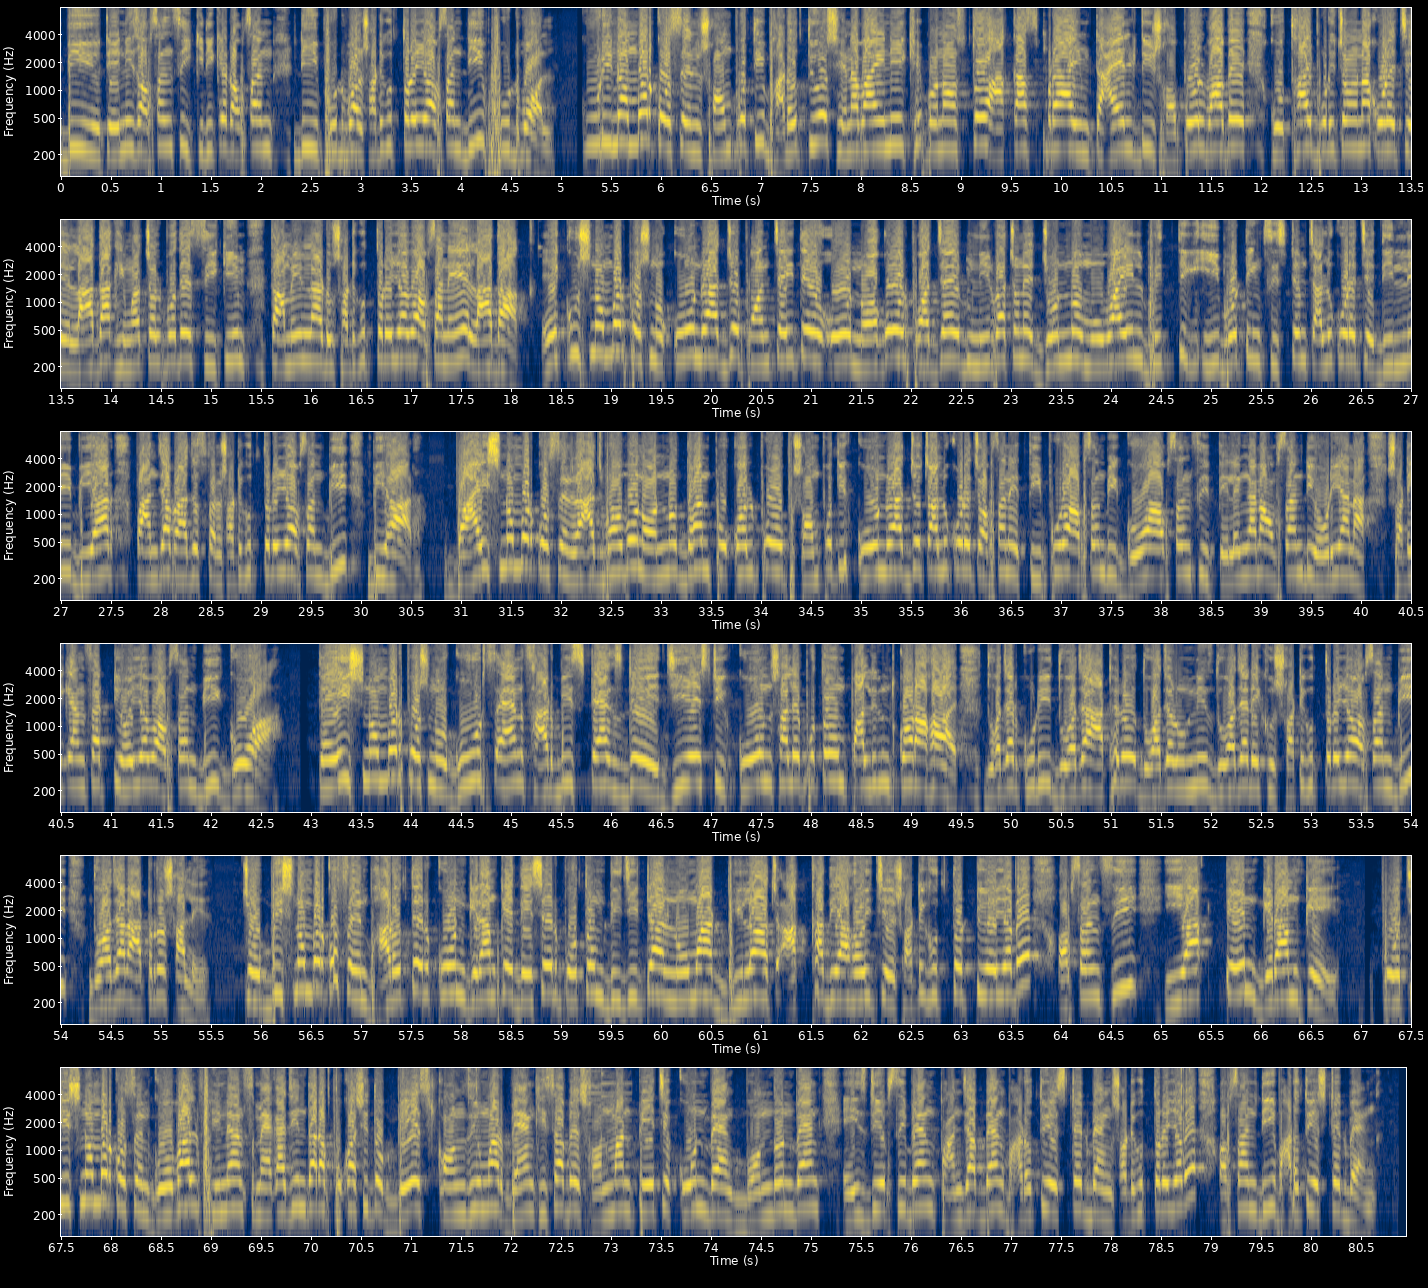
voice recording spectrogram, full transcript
B tennis option C cricket option D football. সঠিক উত্তর হয়ে অপশান ডি ফুটবল। কুড়ি নম্বর কোশ্চেন সম্প্রতি ভারতীয় সেনাবাহিনী ক্ষেপণাস্ত্র, আকাশ প্রাইম টাইলটি সফলভাবে কোথায় পরিচালনা করেছে? লাদাখ, হিমাচল প্রদেশ, সিকিম, তামিলনাড়ু। সঠিক উত্তর যাবে অপশান এ লাদাখ। একুশ নম্বর প্রশ্ন, কোন রাজ্য পঞ্চায়েতে ও নগর পর্যায়ে নির্বাচনের জন্য মোবাইল ভিত্তিক ই ভোটিং সিস্টেম চালু করেছে? দিল্লি, বিহার, পাঞ্জাব, রাজস্থান। সঠিক উত্তর যাবে অপশান বি বিহার। বাইশ নম্বর কোশ্চেন রাজভবন অন্নদান প্রকল্প সম্প্রতি কোন রাজ্য চালু করেছে? Option A Tripura option B Goa option C Telangana option D Haryana. সঠিক অ্যান্সারটি হয়ে যাবে অপশান বি গোয়া। তেইশ নম্বর প্রশ্ন goods and service tax day GST কোন সালে প্রথম পালন করা হয়? দু হাজার কুড়ি দু হাজার আঠেরো দু হাজার উনিশ দু হাজার একুশ। সঠিক উত্তরে যাওয়া অপশান বি দু হাজার আঠেরো সালে। চব্বিশ নম্বর কোশ্চেন ভারতের কোন গ্রামকে দেশের প্রথম ডিজিটাল নোমাড ভিলাজ আখ্যা দেওয়া হয়েছে? সঠিক উত্তরটি হয়ে যাবে অপশান সি ইয়াকটেন গ্রামকে। পঁচিশ নম্বর কোশ্চেন গ্লোবাল ফিনান্স ম্যাগাজিন দ্বারা প্রকাশিত বেস্ট কনজিউমার ব্যাংক হিসাবে সম্মান পেয়েছে কোন bank Bandhan bank, HDFC bank, Punjab bank, ভারতীয় স্টেট ব্যাংক। সঠিক উত্তরে যাবে অপশান ডি ভারতীয় স্টেট ব্যাংক।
